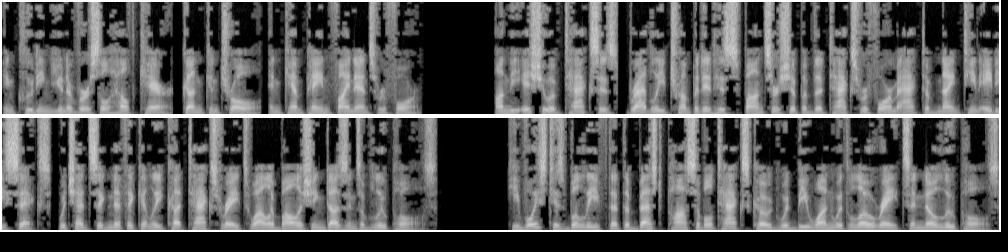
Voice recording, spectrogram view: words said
including universal health care, gun control, and campaign finance reform. On the issue of taxes, Bradley trumpeted his sponsorship of the Tax Reform Act of 1986, which had significantly cut tax rates while abolishing dozens of loopholes. He voiced his belief that the best possible tax code would be one with low rates and no loopholes,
